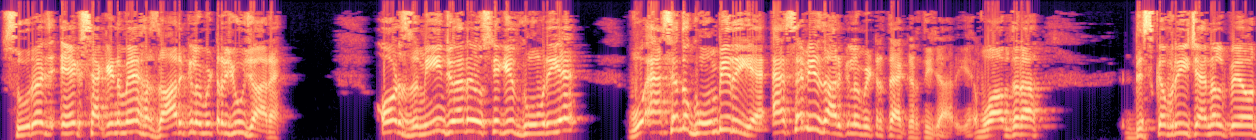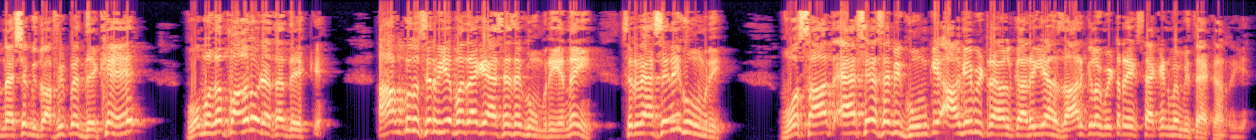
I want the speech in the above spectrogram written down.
سورج ایک سیکنڈ میں ہزار کلو میٹر یوں جا رہا ہے۔ اور زمین جو ہے نا، اس کے گرد گھوم رہی ہے۔ وہ ایسے تو گھوم بھی رہی ہے، ایسے بھی ہزار کلو میٹر طے کرتی جا رہی ہے۔ وہ آپ ذرا ڈسکوری چینل پہ اور نیشنل گدافی پہ دیکھیں، وہ مطلب پاگل ہو جاتا ہے دیکھ کے۔ آپ کو تو صرف یہ پتا ہے کہ ایسے ایسے گھوم رہی ہے۔ نہیں، صرف ایسے نہیں گھوم رہی، وہ ساتھ ایسے ایسے بھی گھوم کے آگے بھی ٹریول کر رہی ہے، ہزار کلو میٹر ایک سیکنڈ میں بھی طے کر رہی ہے۔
